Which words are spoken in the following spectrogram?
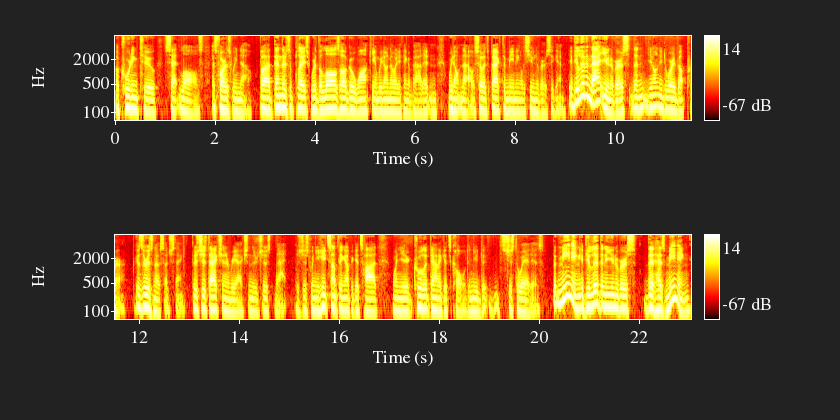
according to set laws, as far as we know. But then there's a place where the laws all go wonky and we don't know anything about it and we don't know. So it's back to meaningless universe again. If you live in that universe, then you don't need to worry about prayer because there is no such thing. There's just action and reaction. There's just that. There's just when you heat something up, it gets hot. When you cool it down, it gets cold. And you it's just the way it is. But meaning, if you live in a universe that has meaning,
